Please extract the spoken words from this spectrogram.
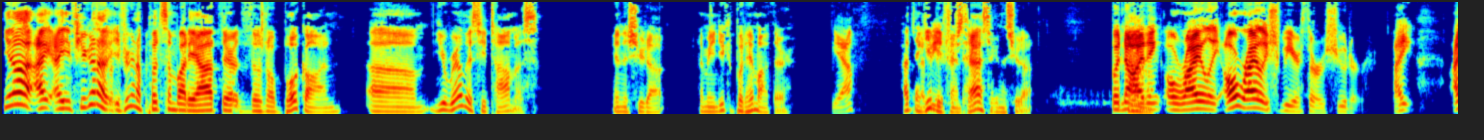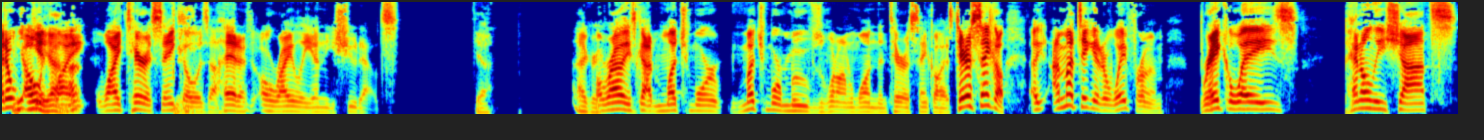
You know, I, I if you're gonna if you're gonna put somebody out there that there's no book on, um, you rarely see Thomas in the shootout. I mean, you could put him out there. Yeah, I think That'd he'd be interesting. fantastic in the shootout. but no, I I think O'Reilly. O'Reilly should be your third shooter. I I don't Oh, get yeah. why why Tarasenko is ahead of O'Reilly in these shootouts. Yeah. I agree. O'Reilly's got much more much more moves one on one than Tarasenko has. Tarasenko, I, I'm not taking it away from him. Breakaways, penalty shots,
